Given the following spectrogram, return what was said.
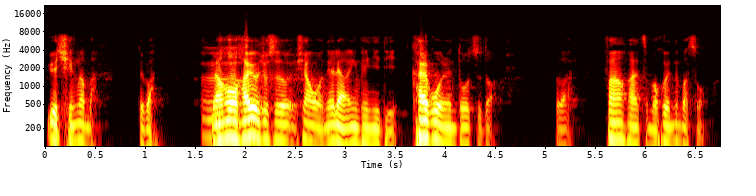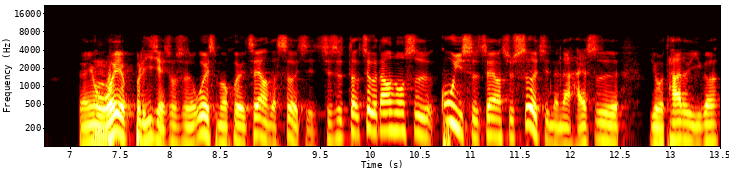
越轻了嘛，对吧？呃然后还有就是像我那辆英菲尼迪，开过人都知道，对吧？方向盘怎么会那么重？对因为嗯我也不理解，就是为什么会这样的设计。其实这这个当中是故意是这样去设计的呢，还是有它的一个，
